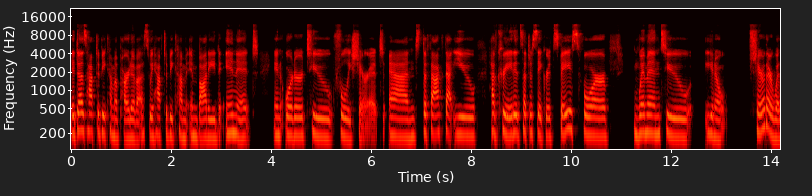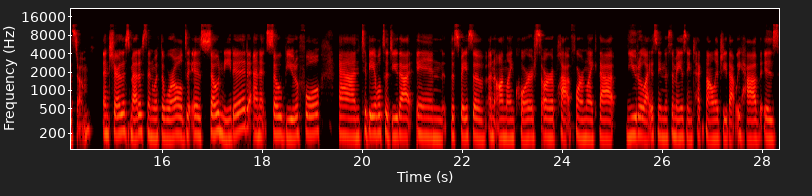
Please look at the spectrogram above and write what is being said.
it does have to become a part of us. We have to become embodied in it in order to fully share it. And the fact that you have created such a sacred space for women to, you know, share their wisdom and share this medicine with the world is so needed and it's so beautiful. And to be able to do that in the space of an online course or a platform like that, utilizing this amazing technology that we have is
